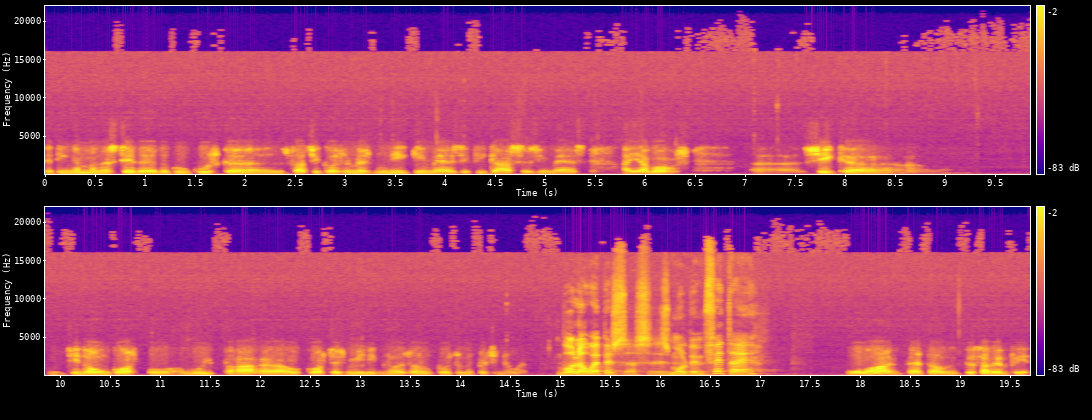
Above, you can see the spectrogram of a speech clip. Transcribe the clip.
que tinguem menester de, de concurs que ens faci coses més boniques i més eficaces i més... Ah, llavors, eh, sí que tindrà un cost, però avui per ara el cost és mínim, no? és el cost d'una pàgina web. Bo, la web és, és molt ben feta, eh? No, no, hem fet el que sabem fer.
